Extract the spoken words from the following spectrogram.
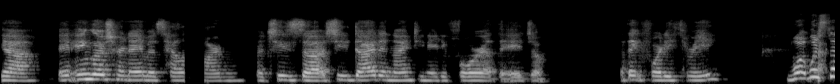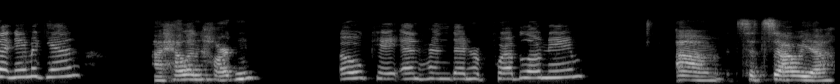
Yeah, in English, her name is Helen Hardin, but she's, uh, she died in nineteen eighty-four at the age of, I think, forty-three. What was that name again? Uh, Helen Hardin, Okay, and, and then her Pueblo name? um, Tsatsawia.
